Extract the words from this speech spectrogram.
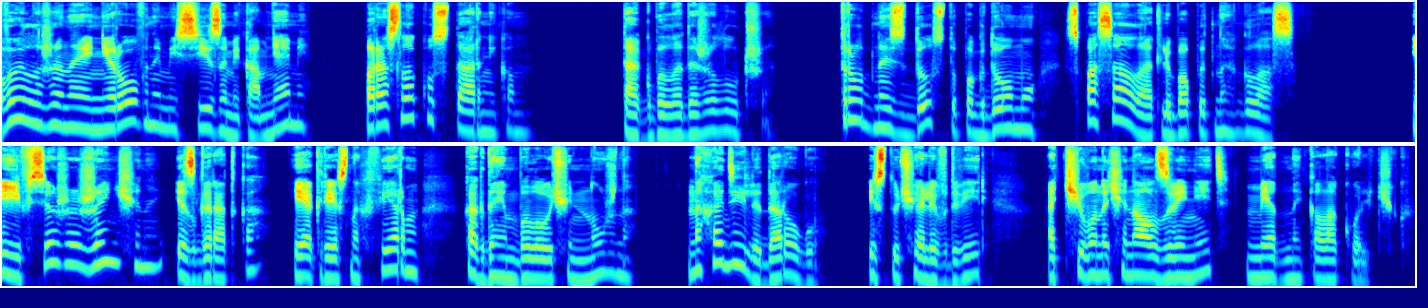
выложенная неровными сизыми камнями, поросла кустарником. Так было даже лучше. Трудность доступа к дому спасала от любопытных глаз. И все же женщины из городка и окрестных ферм, когда им было очень нужно, находили дорогу и стучали в дверь, отчего начинал звенеть медный колокольчик.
